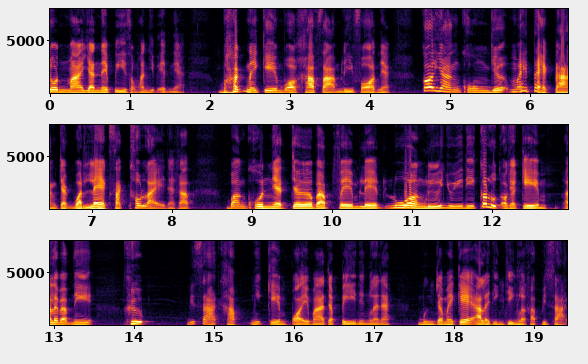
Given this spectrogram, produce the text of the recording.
จนมายันในปี 2021 เนี่ยบั๊กในเกม Warcraft 3 Reforged เนี่ยก็ยังคงเยอะไม่แตกต่างจากวันแรกสักเท่าไหร่นะครับบางคนเนี่ยเจอแบบเฟรมเรทล่วง หรืออยู่ดีๆก็หลุดออกจากเกม อะไรแบบนี้คือ วิสาดครับ นี่เกมปล่อยมาจะปีหนึ่งแล้วนะ มึงจะไม่แก้อะไรจริงๆเหรอครับวิสาด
